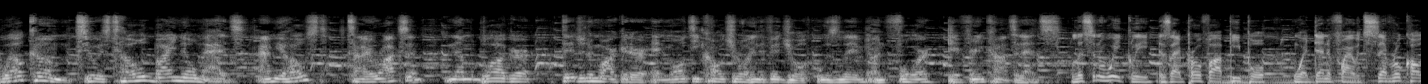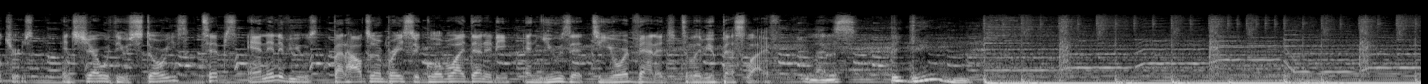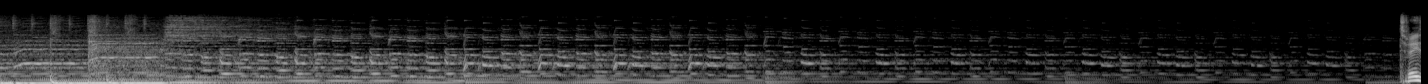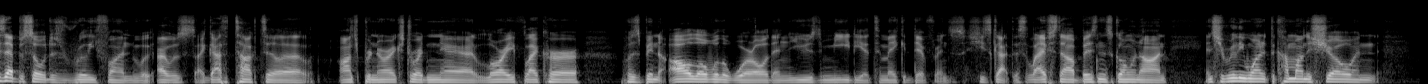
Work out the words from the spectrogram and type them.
Welcome to As Told by Nomads. I'm your host, Tayo Rockson, and I'm a blogger, digital marketer, and multicultural individual who has lived on four different continents. Listen weekly as I profile people who identify with several cultures and share with you stories, tips, and interviews about how to embrace your global identity and use it to your advantage to live your best life. Let us begin. Today's episode is really fun. I was I got to talk to uh, entrepreneur extraordinaire Lori Flecker, who's been all over the world and used media to make a difference. She's got this lifestyle business going on, and she really wanted to come on the show and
